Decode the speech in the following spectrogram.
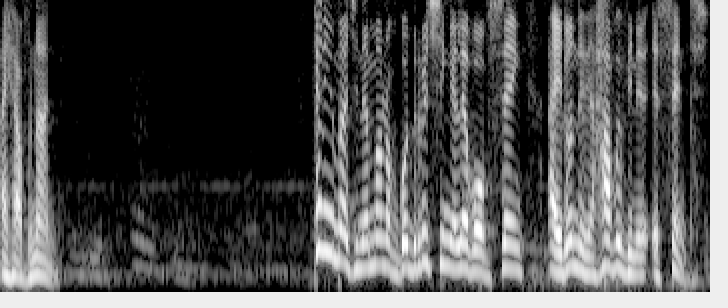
I have none. Can you imagine a man of God reaching a level of saying, I don't even have even a, cent?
